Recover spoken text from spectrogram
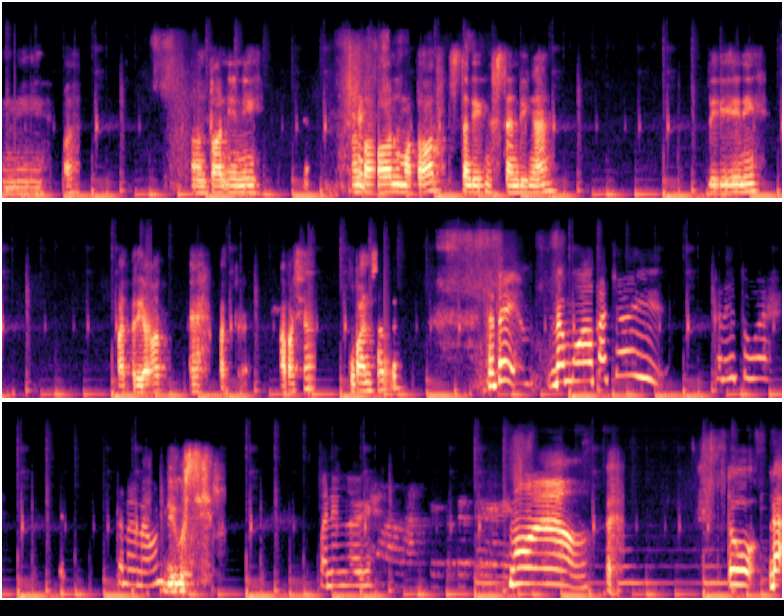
ini apa? Nonton ini. Nonton motor standing standingan di ini Patriot eh Patriot apa sih Kupan satu Tete udah mau kacai kan itu weh tenang naon diusir Pandang lagi. Moal. Tuh, da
